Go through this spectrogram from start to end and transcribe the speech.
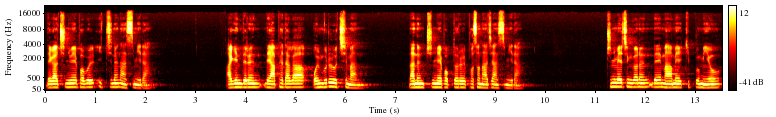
내가 주님의 법을 잊지는 않습니다. 악인들은 내 앞에다가 올무를 놓지만 나는 주님의 법도를 벗어나지 않습니다. 주님의 증거는 내 마음의 기쁨이요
